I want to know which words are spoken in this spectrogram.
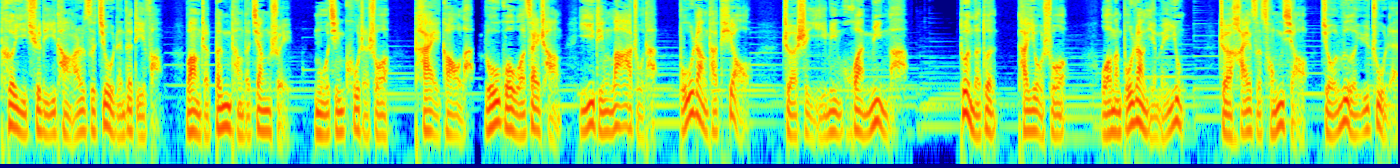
特意去了一趟儿子救人的地方，望着奔腾的江水，母亲哭着说：“太高了，如果我在场，一定拉住他，不让他跳，这是以命换命啊。”顿了顿，他又说：“我们不让也没用，这孩子从小就乐于助人。”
